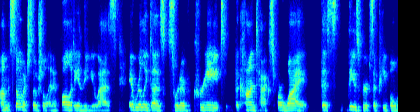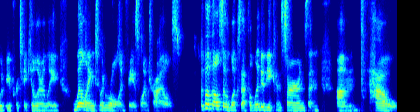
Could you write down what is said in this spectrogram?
um, so much social inequality in the US, it really does sort of create the context for why this these groups of people would be particularly willing to enroll in phase one trials. The book also looks at validity concerns and um, how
